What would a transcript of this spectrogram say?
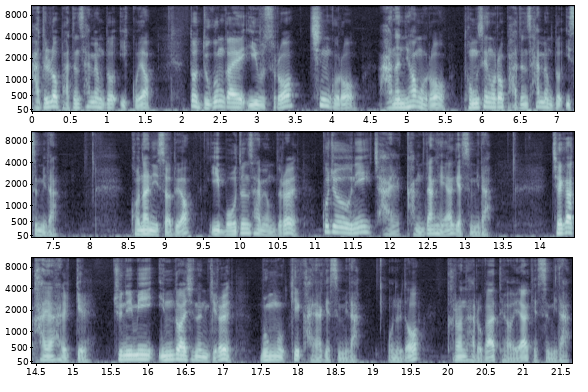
아들로 받은 사명도 있고요. 또 누군가의 이웃으로, 친구로, 아는 형으로, 동생으로 받은 사명도 있습니다. 고난이 있어도요, 이 모든 사명들을 꾸준히 잘 감당해야겠습니다. 제가 가야 할 길, 주님이 인도하시는 길을 묵묵히 가야겠습니다. 오늘도 그런 하루가 되어야겠습니다.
